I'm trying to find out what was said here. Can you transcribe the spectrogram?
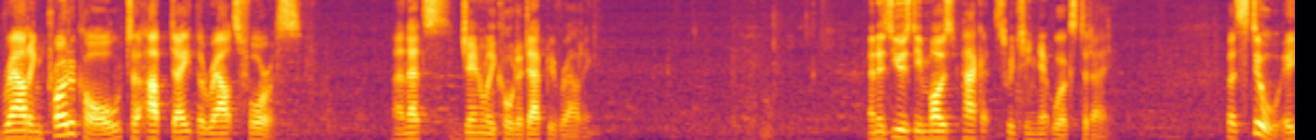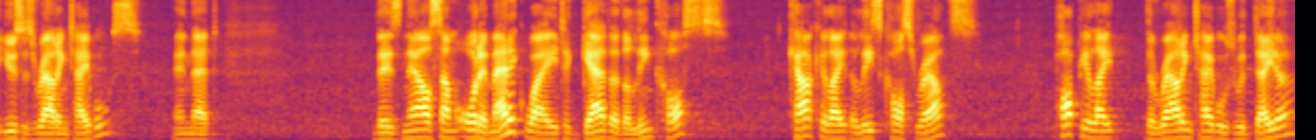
routing protocol to update the routes for us. And that's generally called adaptive routing. And it's used in most packet switching networks today. But still, it uses routing tables and that there's now some automatic way to gather the link costs, calculate the least cost routes, populate the routing tables with data,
